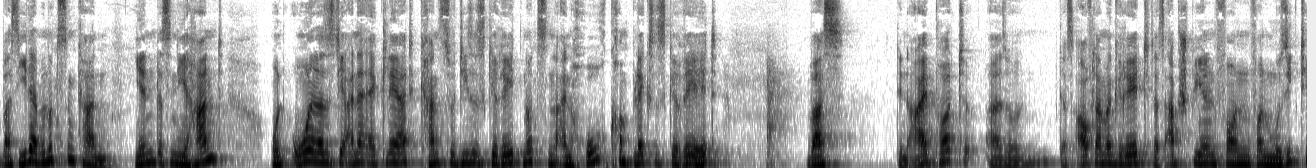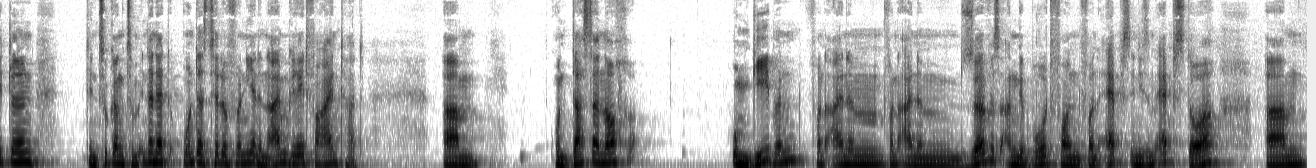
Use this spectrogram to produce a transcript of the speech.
was jeder benutzen kann. Jeder nimmt das in die Hand und ohne dass es dir einer erklärt, kannst du dieses Gerät nutzen. Ein hochkomplexes Gerät, was den iPod, also das Aufnahmegerät, das Abspielen von, von Musiktiteln, den Zugang zum Internet und das Telefonieren in einem Gerät vereint hat. Ähm, und das dann noch umgeben von einem, von einem Serviceangebot von, von Apps in diesem App Store ähm,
